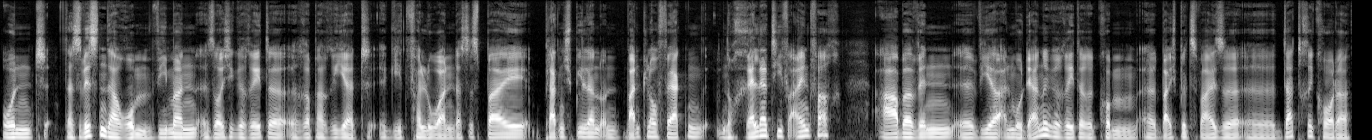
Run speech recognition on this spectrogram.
Und das Wissen darum, wie man solche Geräte repariert, geht verloren. Das ist bei Plattenspielern und Bandlaufwerken noch relativ einfach. Aber wenn äh, wir an moderne Geräte kommen, äh, beispielsweise äh, DAT-Recorder,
